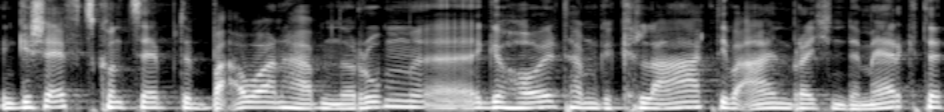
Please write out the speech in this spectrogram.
Geschäftskonzepte. Bauern haben rumgeheult, haben geklagt über einbrechende Märkte.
